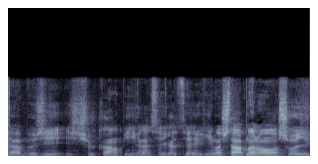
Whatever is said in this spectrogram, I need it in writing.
いや無事1週間ビーガン生活やりきりました。あの正直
